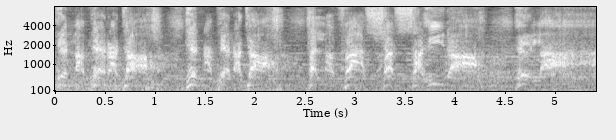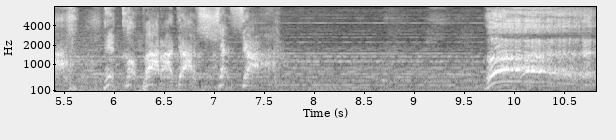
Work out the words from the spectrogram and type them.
elabera do, Elavasha Sahida, Ela, Ecobarada Shaza. Ah!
